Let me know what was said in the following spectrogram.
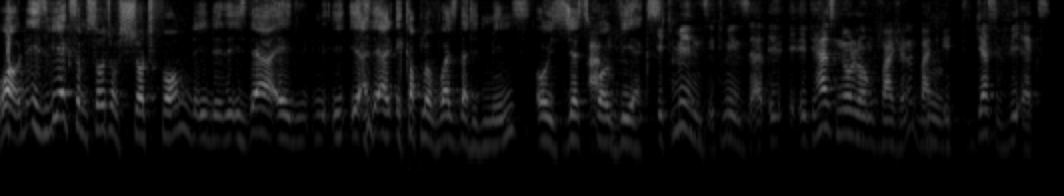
Wow, is VX some sort of short form? Is there a, are there a couple of words that it means, or it's just Uh, called VX? It means it means uh, it, it has no long version, but Mm. it just VX.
